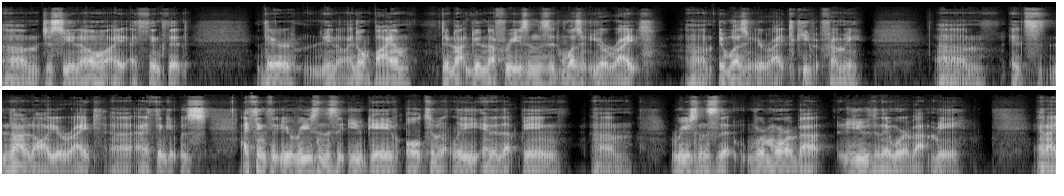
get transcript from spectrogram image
Um, just so you know, I, I think that they're, you know, I don't buy them. They're not good enough reasons. It wasn't your right. Um, it wasn't your right to keep it from me. Um, it's not at all your right. Uh, and I think it was, I think that your reasons that you gave ultimately ended up being um, reasons that were more about you than they were about me. And I,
